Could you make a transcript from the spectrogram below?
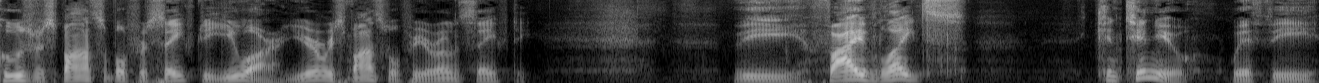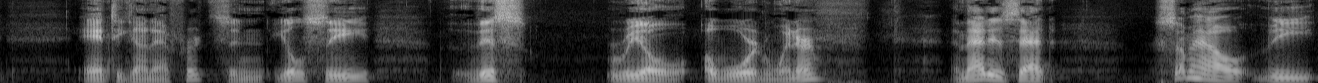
who's responsible for safety? You are. You're responsible for your own safety. The five lights continue with the anti gun efforts, and you'll see this real award winner, and that is that somehow the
